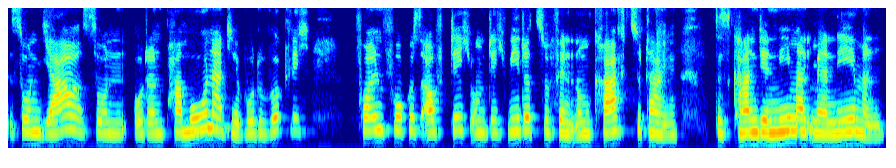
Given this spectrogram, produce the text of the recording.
so ein Jahr so ein, oder ein paar Monate, wo du wirklich vollen Fokus auf dich, um dich wiederzufinden, um Kraft zu tanken, das kann dir niemand mehr nehmen.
